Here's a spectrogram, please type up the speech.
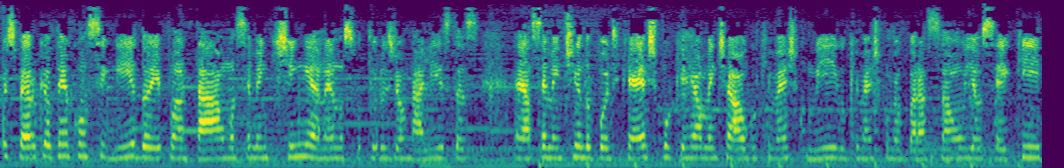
Eu espero que eu tenha conseguido aí plantar uma sementinha né, nos futuros jornalistas, é, a sementinha do podcast, porque realmente é algo que mexe comigo, que mexe com o meu coração e eu sei que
